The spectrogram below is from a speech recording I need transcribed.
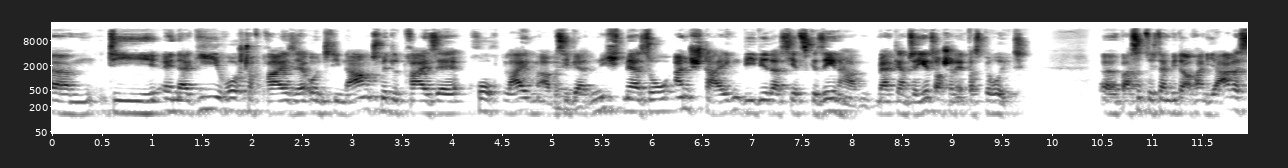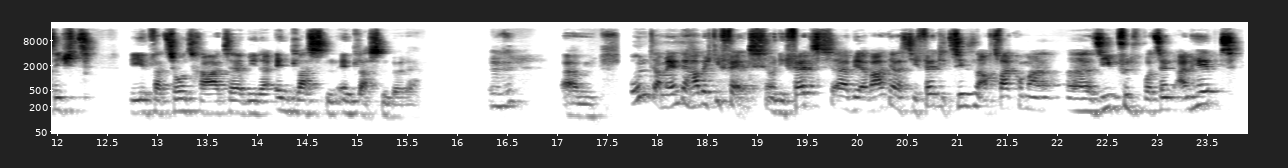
ähm, die Energie, Rohstoffpreise und die Nahrungsmittelpreise hoch bleiben, aber sie mhm. werden nicht mehr so ansteigen, wie wir das jetzt gesehen haben. Märkte haben es ja jetzt auch schon etwas beruhigt. Äh, was natürlich dann wieder auf eine Jahressicht die Inflationsrate wieder entlasten, entlasten würde. Mhm. Ähm, und am Ende habe ich die FED. Und die FED, äh, wir erwarten ja, dass die FED die Zinsen auf 2,75 Prozent anhebt.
